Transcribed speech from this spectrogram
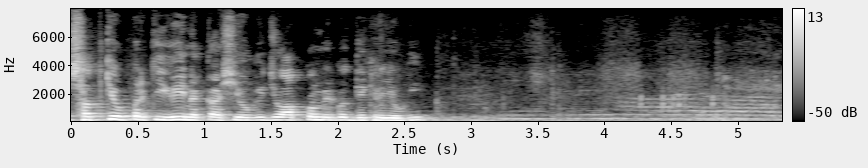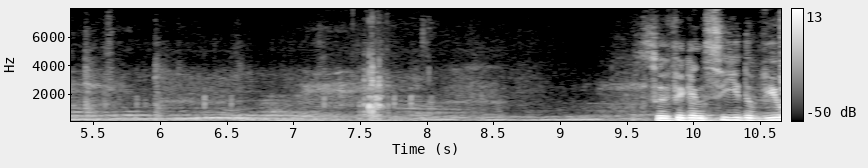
छत के ऊपर की गई नक्काशी होगी, जो आपको मेरे को दिख रही होगी। So if you can see the view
